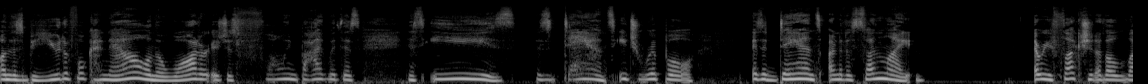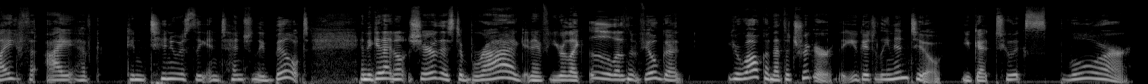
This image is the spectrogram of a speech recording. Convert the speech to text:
on this beautiful canal and the water is just flowing by with this this ease, this dance. Each ripple is a dance under the sunlight. A reflection of the life that I have continuously intentionally built. And again, I don't share this to brag. And if you're like, oh, that doesn't feel good, you're welcome. That's a trigger that you get to lean into. You get to explore.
